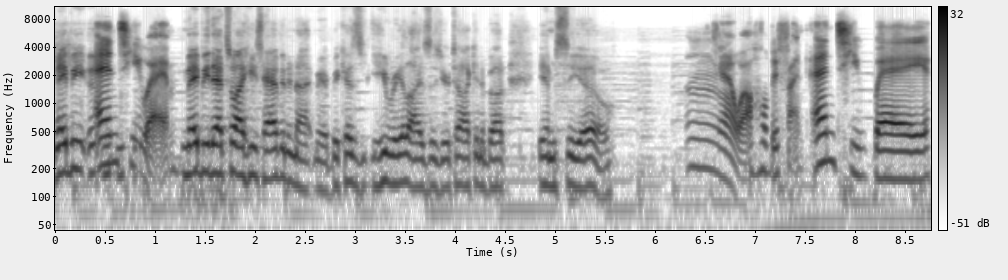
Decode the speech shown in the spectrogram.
Maybe. uh, Anyway, Maybe that's why he's having a nightmare because he realizes you're talking about MCO. Mm, yeah, well, he'll be fine. Anyway,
